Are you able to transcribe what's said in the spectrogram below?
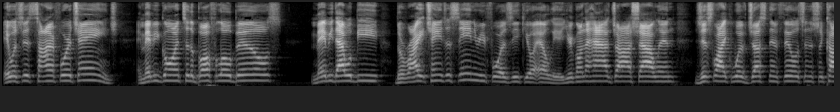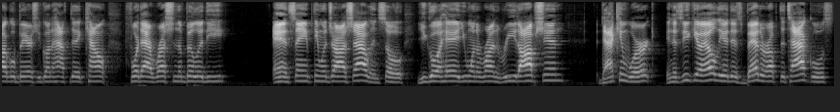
It was just time for a change. And maybe going to the Buffalo Bills, maybe that would be the right change of scenery for Ezekiel Elliott. You're going to have Josh Allen, just like with Justin Fields and the Chicago Bears. You're going to have to account for that rushing ability. And same thing with Josh Allen. So you go ahead, you want to run read option. That can work. And Ezekiel Elliott is better up the tackles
